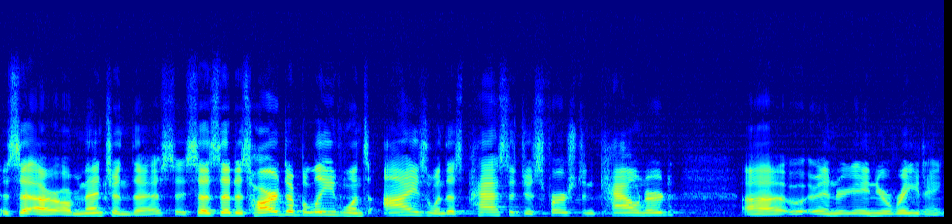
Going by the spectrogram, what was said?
or mentioned this. It says that it's hard to believe one's eyes when this passage is first encountered uh, in, in your reading.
